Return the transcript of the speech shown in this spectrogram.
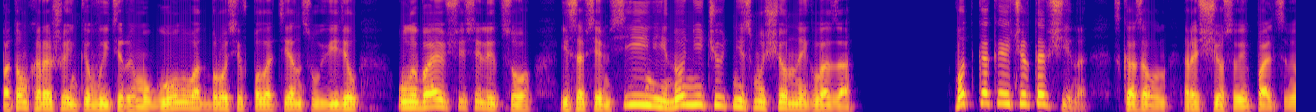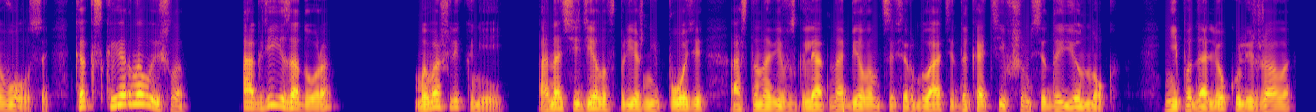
Потом хорошенько вытер ему голову, отбросив полотенце, увидел улыбающееся лицо и совсем синие, но ничуть не смущенные глаза. «Вот какая чертовщина!» — сказал он, расчесывая пальцами волосы. «Как скверно вышло! А где Изадора?» Мы вошли к ней. Она сидела в прежней позе, остановив взгляд на белом циферблате, докатившемся до ее ног. Неподалеку лежала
